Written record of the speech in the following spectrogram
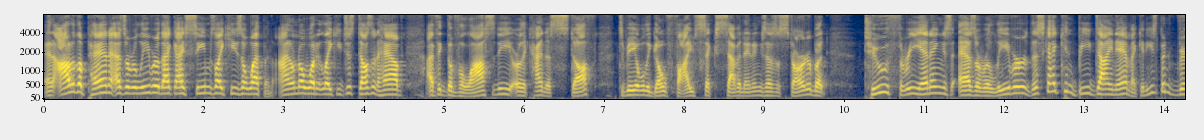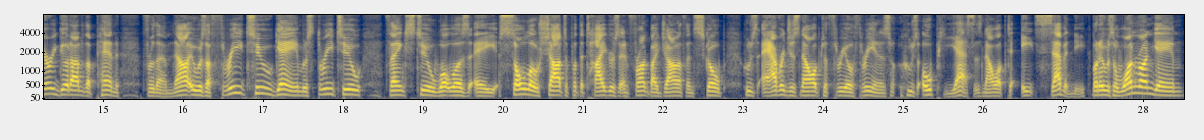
and out of the pen as a reliever, that guy seems like he's a weapon. I don't know what it like. He just doesn't have, I think, the velocity or the kind of stuff to be able to go five, six, seven innings as a starter. But two, three innings as a reliever, this guy can be dynamic, and he's been very good out of the pen for them. Now, it was a 3 2 game. It was 3 2 thanks to what was a solo shot to put the Tigers in front by Jonathan Schoop, whose average is now up to 303 and his, whose OPS is now up to 870. But it was a one run game.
